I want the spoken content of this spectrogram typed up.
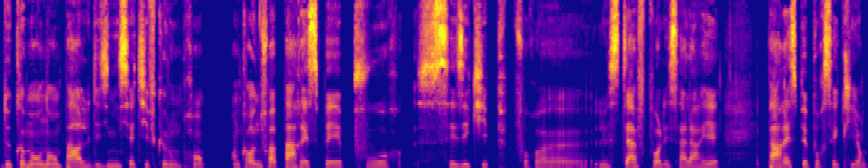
de comment on en parle, des initiatives que l'on prend encore une fois, par respect pour ses équipes, pour euh, le staff, pour les salariés, par respect pour ses clients.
